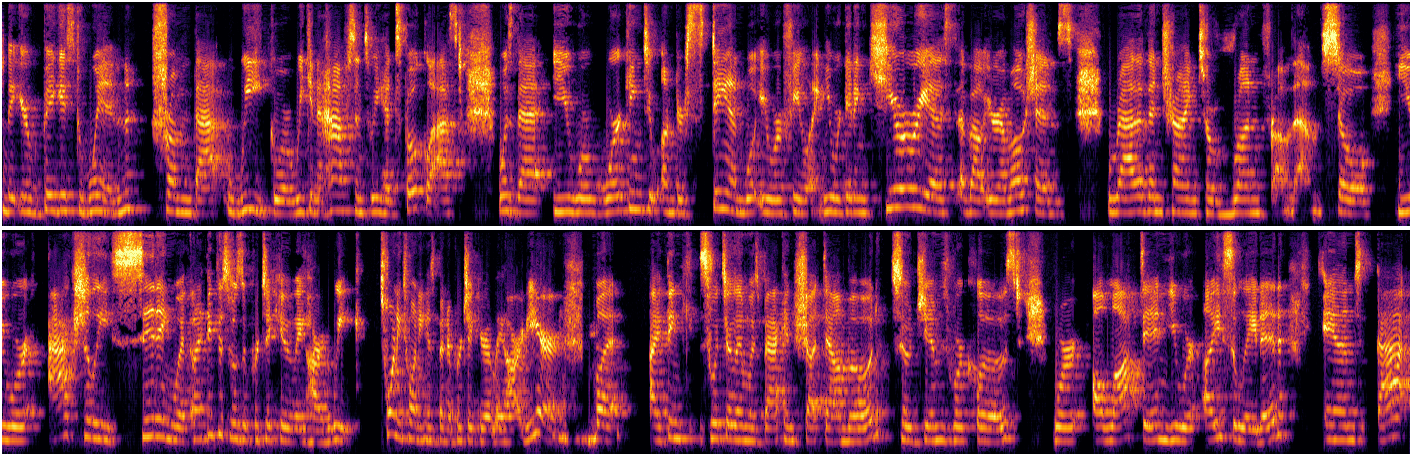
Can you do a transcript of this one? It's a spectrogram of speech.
that your biggest win from that week or week and a half since we had spoke last was that you were working to understand what you were feeling. You were getting curious about your emotions rather than trying to run from them. So you were actually sitting with and i think this was a particularly hard week. 2020 has been a particularly hard year mm-hmm. but I think Switzerland was back in shutdown mode. So gyms were closed. We're all locked in. You were isolated. And that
